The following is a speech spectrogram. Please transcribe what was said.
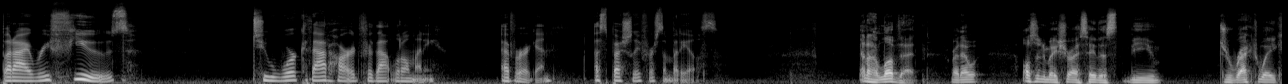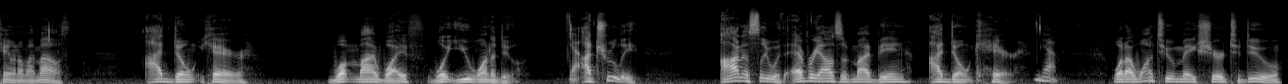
But I refuse to work that hard for that little money ever again, especially for somebody else. And I love that. Right. I also need to make sure I say this the direct way it came out of my mouth. I don't care what my wife, what you want to do. Yeah. I truly, honestly, with every ounce of my being, I don't care. Yeah. What I want to make sure to do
